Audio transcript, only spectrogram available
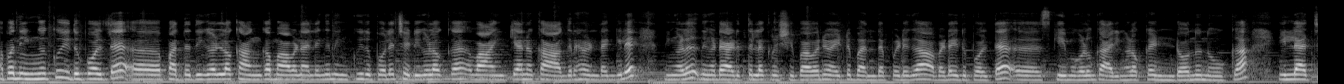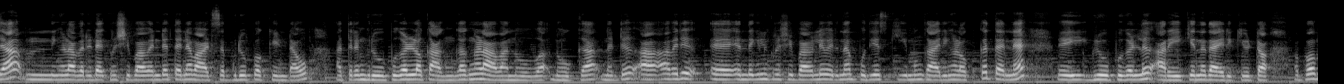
അപ്പോൾ നിങ്ങൾക്കും ഇതുപോലത്തെ പദ്ധതികളിലൊക്കെ അംഗമാവണം അല്ലെങ്കിൽ നിങ്ങൾക്കും ഇതുപോലെ ചെടികളൊക്കെ വാങ്ങിക്കാനൊക്കെ ആഗ്രഹം ഉണ്ടെങ്കിൽ നിങ്ങൾ നിങ്ങളുടെ അടുത്തുള്ള കൃഷിഭവനുമായിട്ട് ബന്ധപ്പെടുക. അവിടെ ഇതുപോലത്തെ സ്കീമുകളും കാര്യങ്ങളൊക്കെ ഉണ്ടോയെന്ന് നോക്കുക. ഇല്ലാച്ചാൽ നിങ്ങൾ അവരുടെ കൃഷിഭവന്റെ തന്നെ വാട്സപ്പ് ഗ്രൂപ്പൊക്കെ ഉണ്ടാവും. അത്തരം ഗ്രൂപ്പുകളിലൊക്കെ അംഗങ്ങളാവാൻ നോക്കുക. എന്നിട്ട് അവർ എന്തെങ്കിലും കൃഷിഭവനിൽ വരുന്ന പുതിയ സ്കീമും കാര്യങ്ങളൊക്കെ തന്നെ ഈ ഗ്രൂപ്പുകളിൽ അറിയിക്കുന്നതായിരിക്കും കേട്ടോ. അപ്പം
